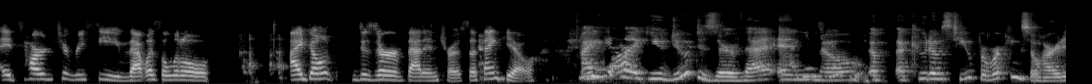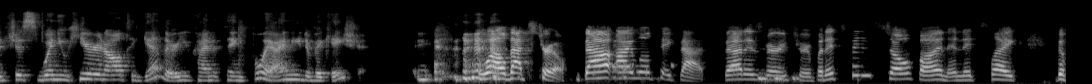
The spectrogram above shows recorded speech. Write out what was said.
it's hard to receive. That was a little, I don't deserve that intro. So thank you. I feel like you do deserve that. And, you know, a, a kudos to you for working so hard. It's just when you hear it all together, you kind of think, boy, I need a vacation. well, that's true. That I will take that. That is very true. But it's been so fun. And it's like the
